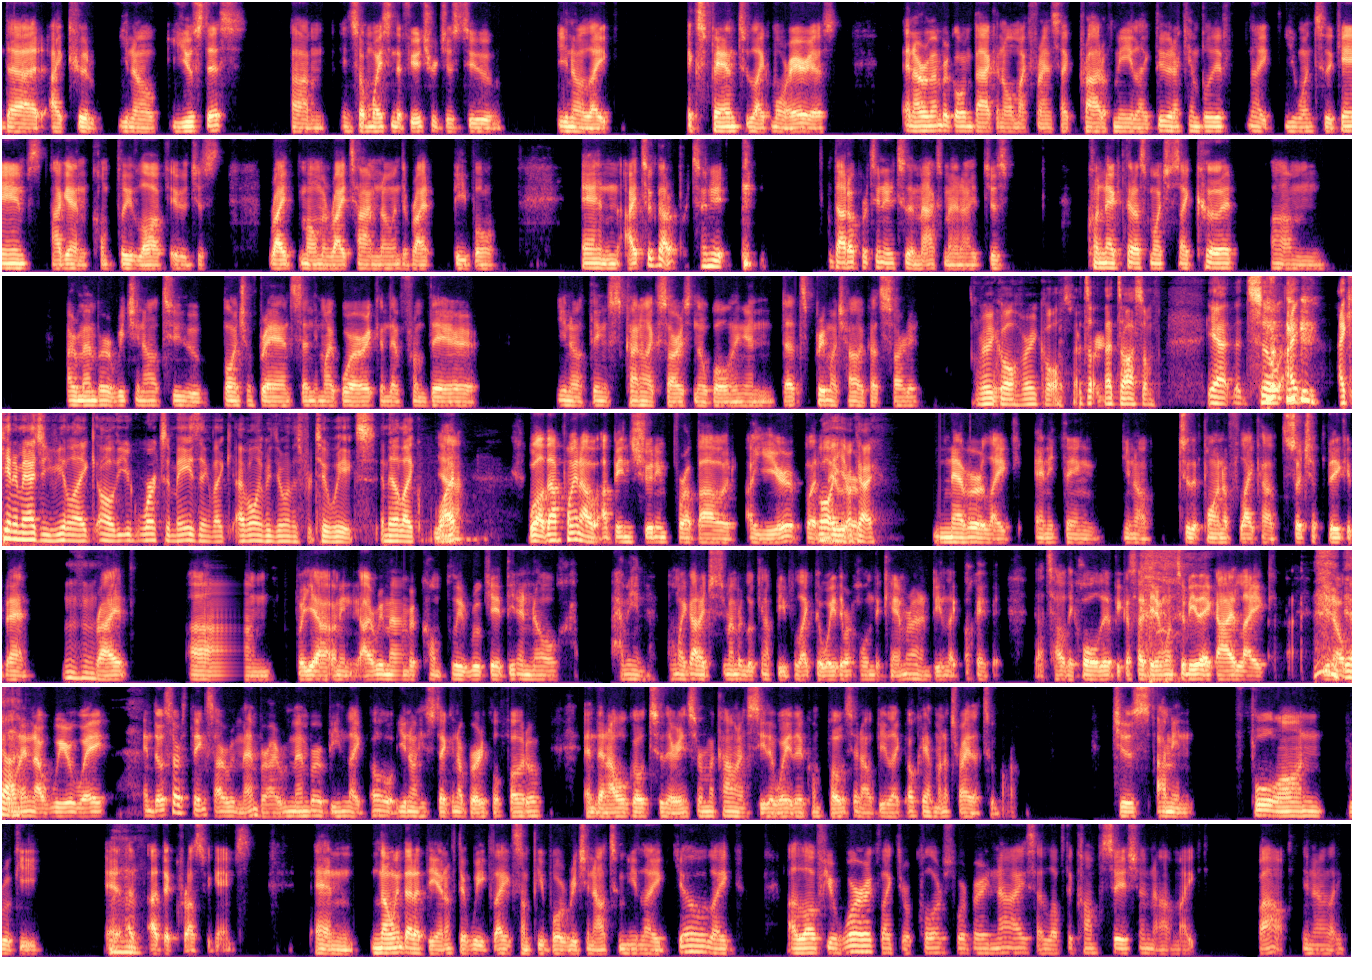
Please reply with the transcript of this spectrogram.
that I could, you know, use this um in some ways in the future just to, you know, like expand to like more areas. And I remember going back and all my friends like proud of me, like, dude, I can't believe like you went to the games. Again, complete luck. It was just right moment, right time, knowing the right people. And I took that opportunity, that opportunity to the max, man. I just connected as much as I could. Um, I remember reaching out to a bunch of brands, sending my work, and then from there, you know, things kind of like started snowballing, and that's pretty much how it got started. Very cool. Very cool. That's That's that's awesome. Yeah. So I I can't imagine you be like, oh, your work's amazing. Like I've only been doing this for two weeks, and they're like, Yeah. what? Well, at that point, I, I've been shooting for about a year, but Well, yeah, never, okay. never like anything, you know, to the point of like a such a big event, hmm right? Um, but yeah, I mean, I remember complete rookie. I didn't know. I mean, oh my God, I just remember looking at people like the way they were holding the camera and being like, okay, that's how they hold it because I didn't want to be that guy like, you know, Yeah. holding in a weird way. And those are things I remember. I remember being like, oh, you know, he's taking a vertical photo. And then I will go to their Instagram account and see the way they compose it. I'll be like, okay, I'm gonna try that tomorrow. Just, I mean, full on rookie at, Mhm. at the CrossFit Games. And knowing that at the end of the week, like some people reaching out to me, like, yo, like, I love your work. Like, your colors were very nice. I love the composition. I'm like, wow, you know, like,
